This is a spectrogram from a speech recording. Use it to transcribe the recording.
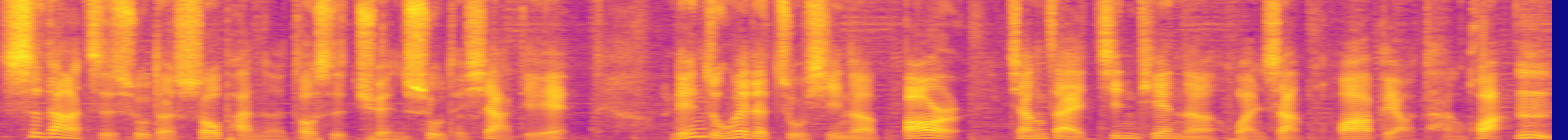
四大指数的收盘呢都是全数的下跌。联准会的主席呢，鲍尔将在今天呢晚上发表谈话，嗯，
